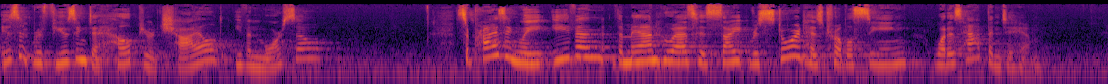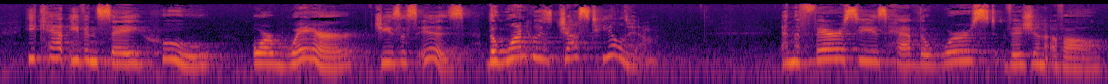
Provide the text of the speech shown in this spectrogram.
isn't refusing to help your child even more so? Surprisingly, even the man who has his sight restored has trouble seeing what has happened to him. He can't even say who or where Jesus is, the one who's just healed him. And the Pharisees have the worst vision of all.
